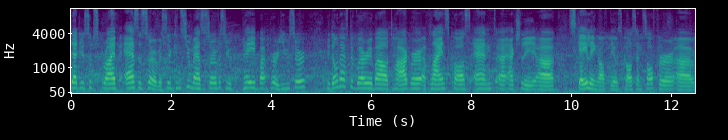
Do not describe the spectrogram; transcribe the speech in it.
that you subscribe as a service. So you consume as a service, you pay per user. You don't have to worry about hardware, appliance costs, and uh, actually uh, scaling of those costs and software uh,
